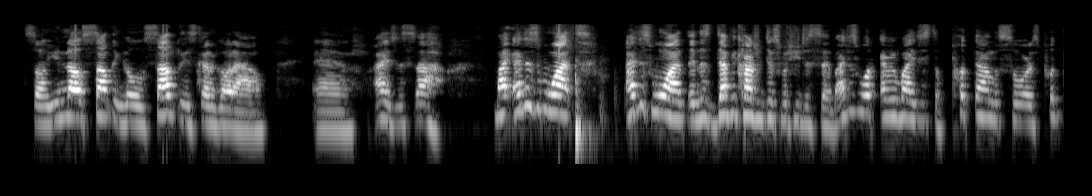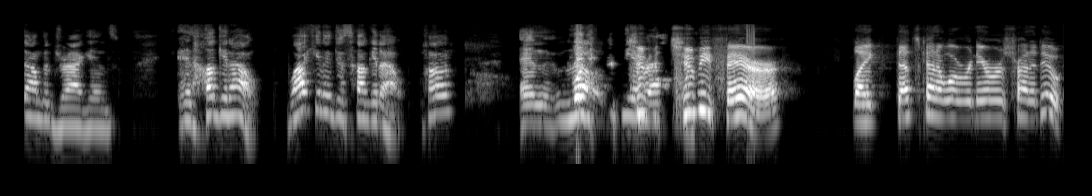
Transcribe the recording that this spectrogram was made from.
so you know something goes, something's gonna go down. And I just, uh, Mike, I just want, I just want, and this definitely contradicts what you just said, but I just want everybody just to put down the swords, put down the dragons, and hug it out. Why can't they just hug it out, huh? And well, to, to be fair, like that's kind of what Rhaenyra was trying to do,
